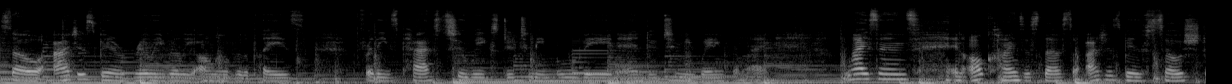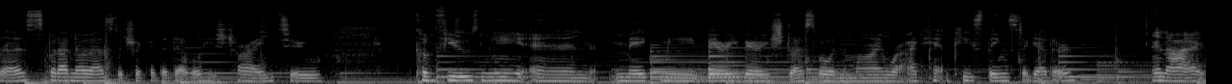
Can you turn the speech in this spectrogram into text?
So I just been really, really all over the place for these past two weeks due to me moving and due to me waiting for my license and all kinds of stuff. So I've just been so stressed, but I know that's the trick of the devil. He's trying to confuse me and make me very very stressful in the mind where I can't piece things together. And I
